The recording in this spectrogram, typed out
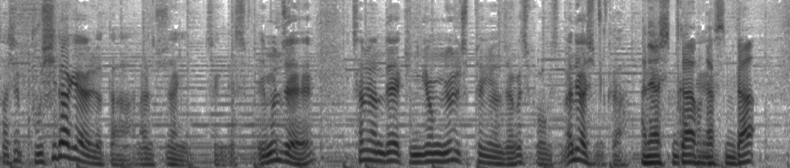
사실 부실하게 열렸다는 주장이 제기됐습니다. 이 문제 참여연대 김경률 집행위원장을 짚어보겠습니다. 안녕하십니까? 안녕하십니까? 반갑습니다. 네.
